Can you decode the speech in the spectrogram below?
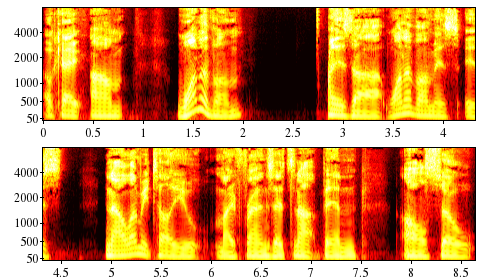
Okay, um, one of them is uh, one of them is is now let me tell you, my friends, it's not been also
